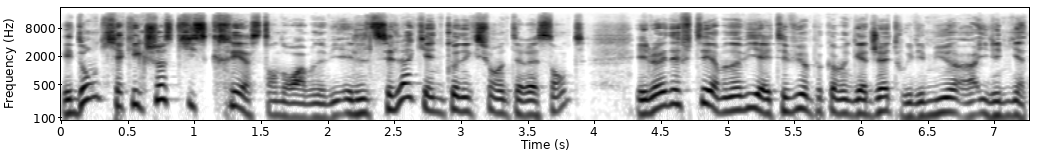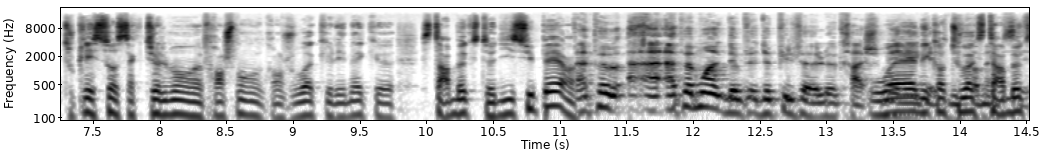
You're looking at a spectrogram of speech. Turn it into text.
Et donc il y a quelque chose qui se crée à cet endroit à mon avis. Et c'est là qu'il y a une connexion intéressante. Et le NFT à mon avis a été vu un peu comme un gadget où il est mieux il est mis à toutes les sauces actuellement hein, franchement quand je vois que les mecs euh, Starbucks te disent super. Un peu un, un peu moins que de, depuis le, le, crash. Ouais mais, mais quand tu vois que Starbucks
